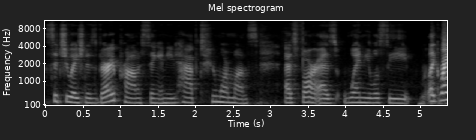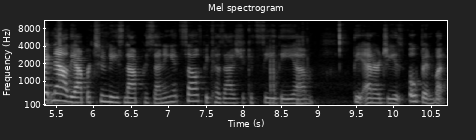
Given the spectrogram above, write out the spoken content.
situation is very promising and you have two more months as far as when you will see, like right now, the opportunity is not presenting itself because as you can see, the um, the energy is open. But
